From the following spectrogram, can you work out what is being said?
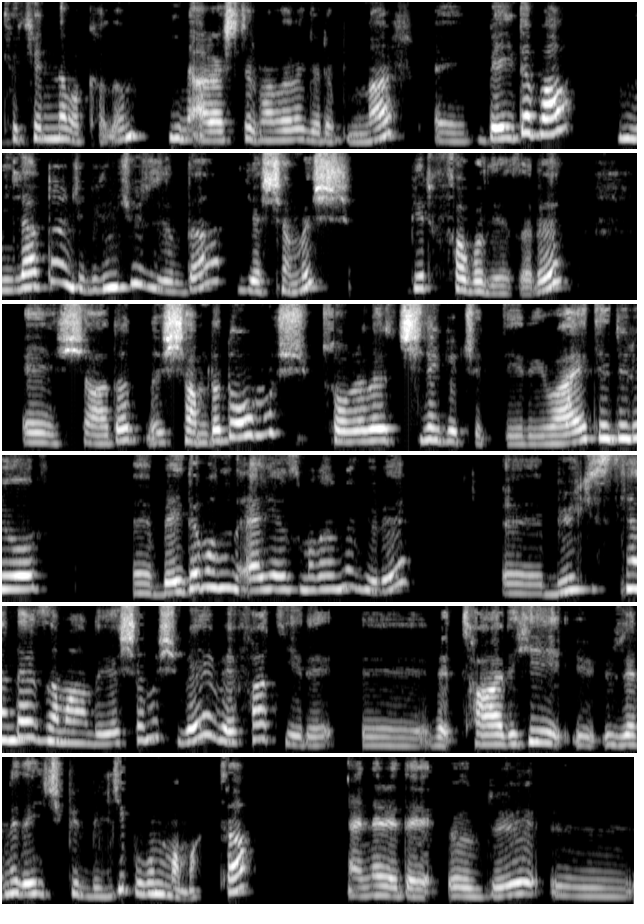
kökenine bakalım. Yine araştırmalara göre bunlar. E, Beydeba milattan önce 1. yüzyılda yaşamış bir fabul yazarı. E, Şam'da, Şam'da doğmuş. Sonra da Çin'e göç ettiği rivayet ediliyor. E, Beydeba'nın el yazmalarına göre Eee, Büyük İskender zamanında yaşamış ve vefat yeri, eee, ve tarihi, eee, üzerine de hiçbir bilgi bulunmamakta. Yani nerede öldüğü, ııı,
